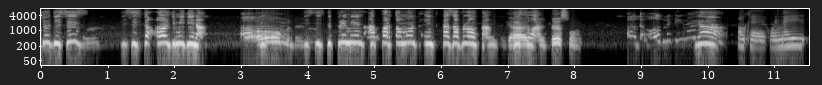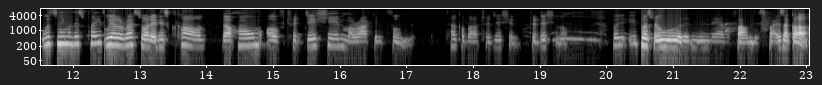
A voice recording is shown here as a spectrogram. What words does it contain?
So this is this is the old Medina. Oh, oh Medina. This is the premium apartment in Casablanca. Gotcha. one. This one. Oh, the old Medina? Yeah. Okay, we made what's the name of this place? We had a restaurant and it's called the Home of Tradition Moroccan Food. Talk about tradition, traditional. But it, it trust me, we would have never found this spot. It's like a,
